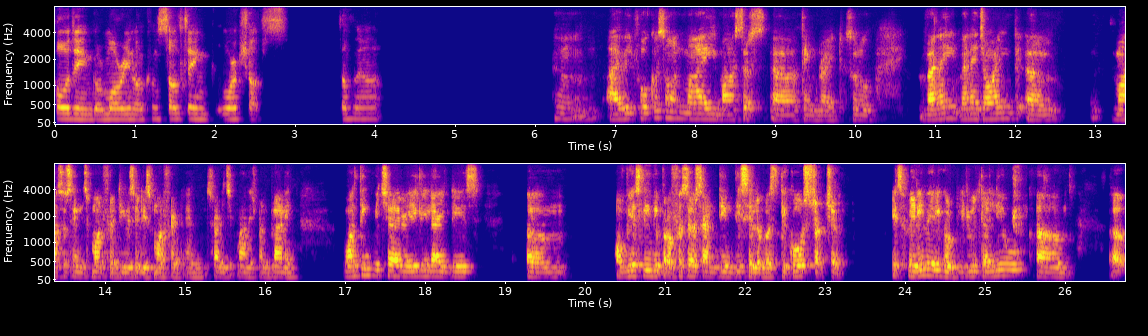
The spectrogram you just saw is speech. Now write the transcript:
coding or more you know consulting workshops? Something like that. Um, i will focus on my master's uh, thing right? So when i when i joined um, master's in smurfit ucd smurfit in strategic management planning one thing which i really liked is um, obviously the professors and in the syllabus the core structure is very very good. It will tell you um, uh,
